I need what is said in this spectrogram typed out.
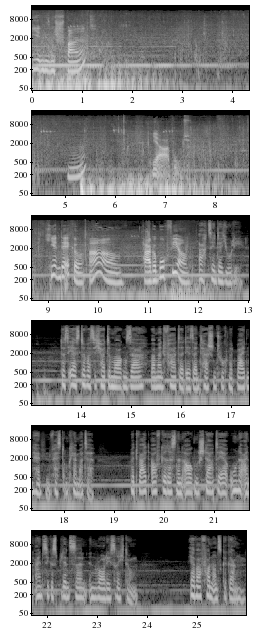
Hier in diesem Spalt. Hm. Ja, gut. Hier in der Ecke. Ah, Tagebuch 4. 18. Juli. Das erste, was ich heute Morgen sah, war mein Vater, der sein Taschentuch mit beiden Händen fest umklammerte. Mit weit aufgerissenen Augen starrte er ohne ein einziges Blinzeln in Rawleys Richtung. Er war von uns gegangen,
